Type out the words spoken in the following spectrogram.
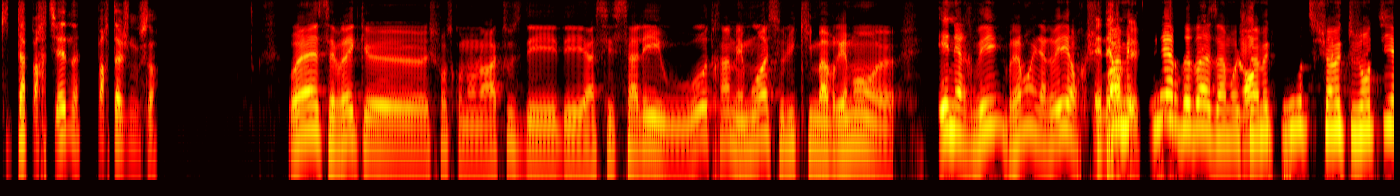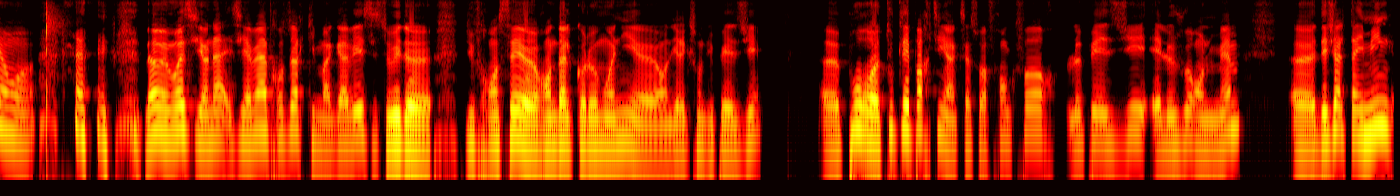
qui t'appartiennent Partage-nous ça. Ouais, c'est vrai que je pense qu'on en aura tous des, des assez salés ou autres, hein, mais moi, celui qui m'a vraiment euh, énervé, vraiment énervé, alors que je suis pas un mec de base, hein, moi je suis, un mec tout, je suis un mec tout gentil, hein, moi. non mais moi s'il y en a, s'il y avait un transfert qui m'a gavé, c'est celui de du français Randall Colomwani en direction du PSG. Euh, pour euh, toutes les parties, hein, que ce soit Francfort, le PSG et le joueur en lui-même. Euh, déjà le timing,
